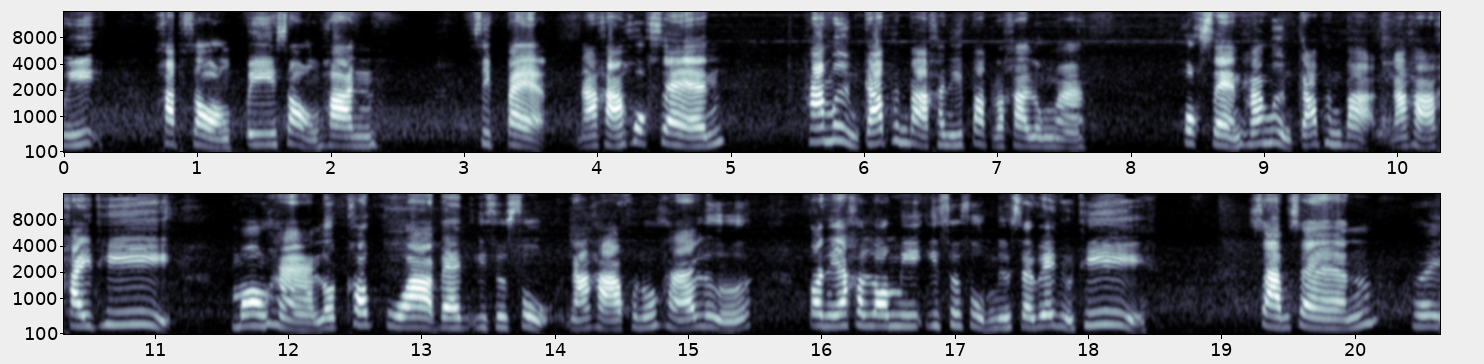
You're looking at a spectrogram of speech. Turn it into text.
v i ขับ 2 ปี 2018 นะคะ 659,000 บาท คันนี้ปรับราคาลงมา 659,000 บาทนะคะ ใครที่ มองหารถครอบครัวแบรนด์ Isuzu นะคะ คุณลูกค้าหรือตอนนี้ค่ะเรามี Isuzu Mu 7อยู่ที่3 0 0 0 0 0เฮ้ย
